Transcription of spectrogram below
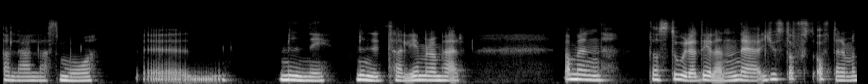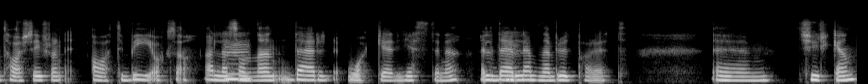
alla, alla små eh, mini, minidetaljer med de här. Ja men de stora delarna. Just ofta, ofta när man tar sig från A till B också. Alla Mm. sådana. Där åker gästerna. Eller där Mm. lämnar brudparet ehm, kyrkan.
